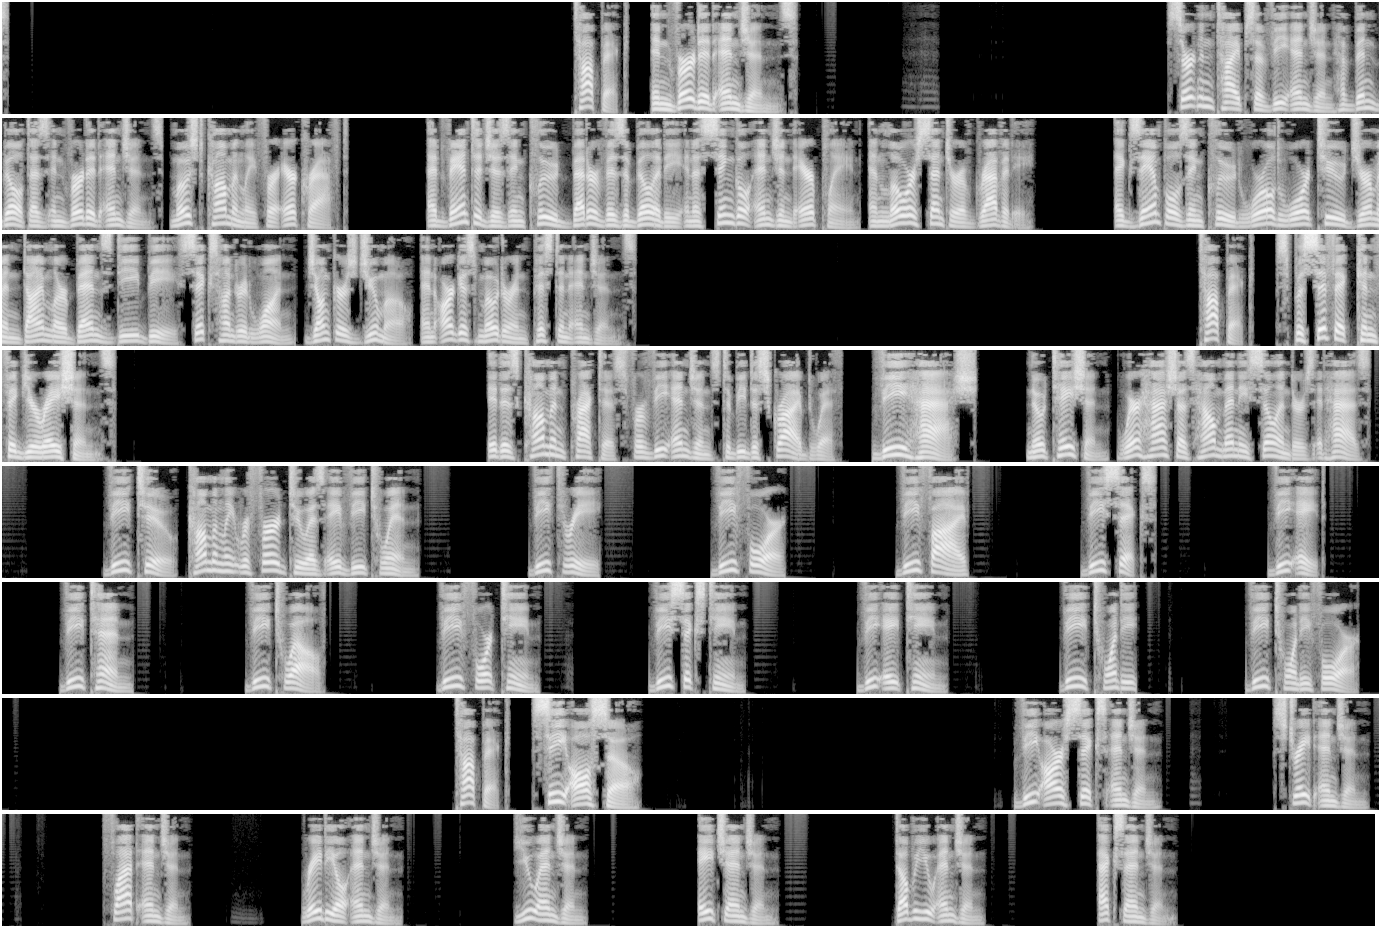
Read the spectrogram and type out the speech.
Inverted engines Certain types of V-engine have been built as inverted engines, most commonly for aircraft. Advantages include better visibility in a single-engined airplane, and lower center of gravity. Examples include World War II German Daimler-Benz DB 601, Junkers Jumo, and Argus Motoren piston engines. Topic: Specific configurations It is common practice for V engines to be described with V hash notation, where hash is how many cylinders it has. V2, commonly referred to as a V-twin. V3 V4 V5 V6 V8 V10 V12 V14 V16 V18 V20 V24 Topic. See also. VR6 engine. Straight engine. Flat engine Radial engine U engine H engine W engine X engine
